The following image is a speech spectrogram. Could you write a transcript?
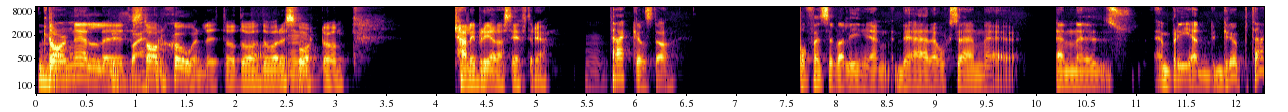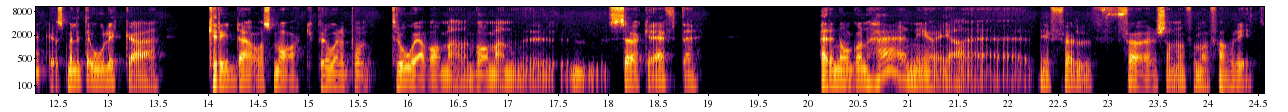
Darnell eh, stal showen lite och då, då var det Mm. svårt att kalibrera sig efter det. mm. Tackles då? Offensiva linjen, det är också en, en, en bred grupp tackles med lite olika krydda och smak beroende på, tror jag, vad man, vad man söker efter. Är det någon här ni eh, ni föll för som någon form av favorit?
